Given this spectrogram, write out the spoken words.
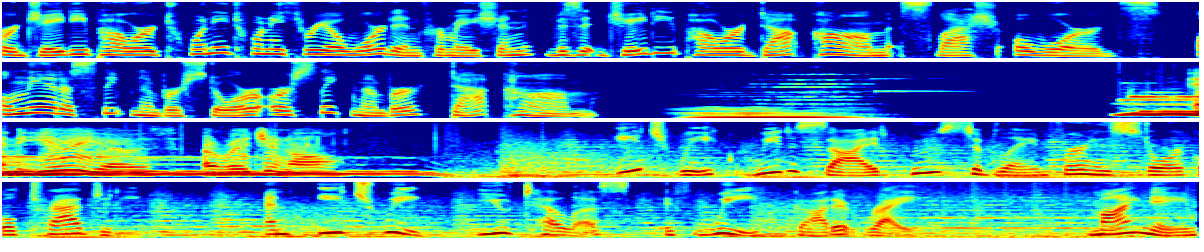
For JD Power 2023 award information, visit jdpower.com/awards. Only at a Sleep Number store or sleepnumber.com. An Erios original. Each week, we decide who's to blame for a historical tragedy. And each week, you tell us if we got it right. My name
